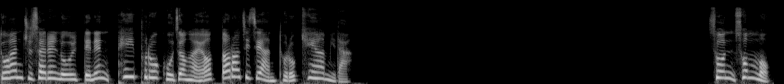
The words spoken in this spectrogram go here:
또한 주사를 놓을 때는 테이프로 고정하여 떨어지지 않도록 해야 합니다. 손, 손목,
